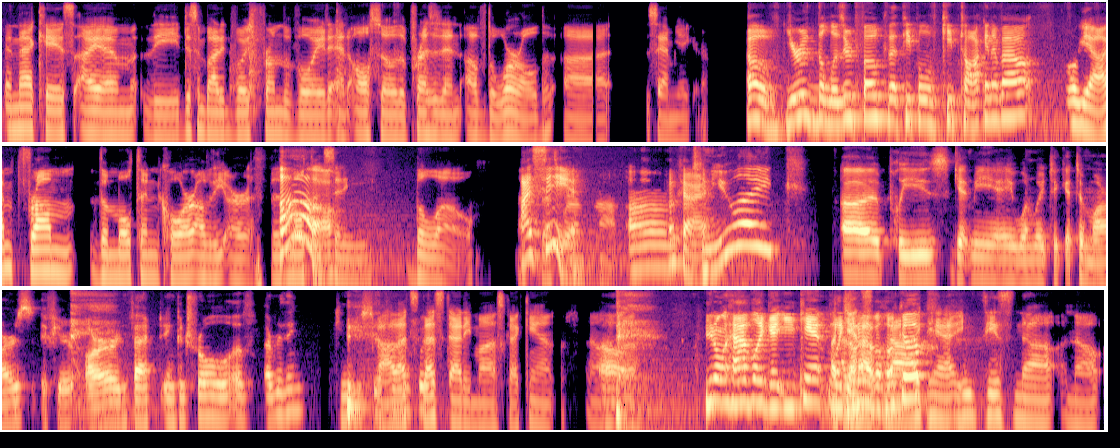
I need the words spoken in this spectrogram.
in that case? I am the disembodied voice from the void, and also the president of the world, uh, Sam Yeager. oh, you're the lizard folk that people keep talking about? Oh yeah, I'm from the molten core of the earth, the Oh. molten city below. I That's- that's see. where I'm from. Um, Okay. Can you like, uh, please get me a one-way ticket to Mars if you are in fact in control of everything? Can you? just do Ah, for that's that's Daddy Musk. I can't. Uh, Oh. You don't have like a you can't I like you don't have a can't- nah, I hookup? can't. He's, he's no no.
